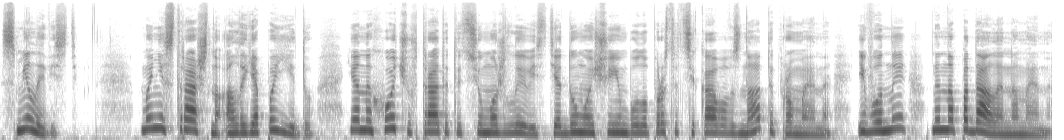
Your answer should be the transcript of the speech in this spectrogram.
Сміливість. Мені страшно, але я поїду. Я не хочу втратити цю можливість. Я думаю, що їм було просто цікаво взнати про мене, і вони не нападали на мене.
